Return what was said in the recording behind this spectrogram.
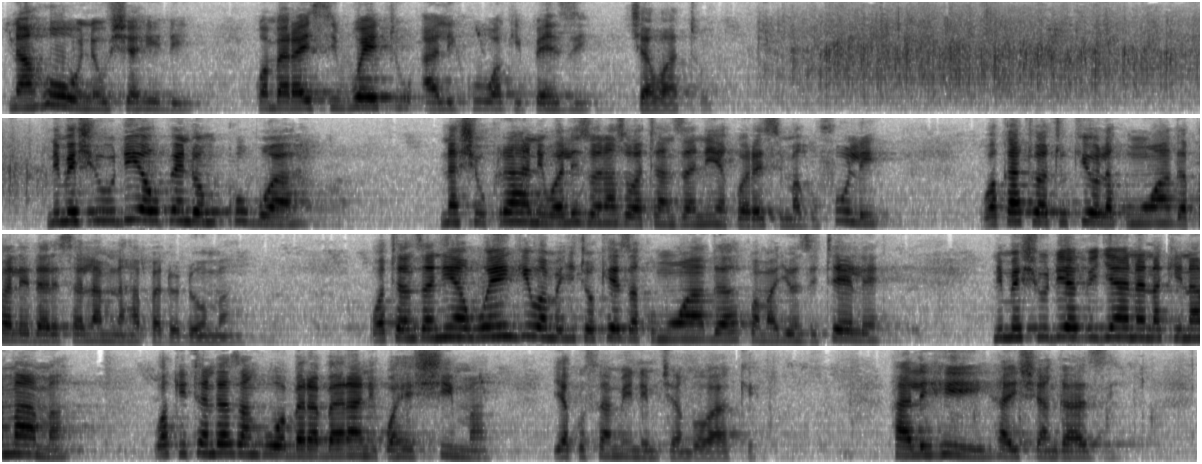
Na huu ni ushahidi kwamba rais wetu alikuwa kipenzi cha watu. Nimeshuhudia upendo mkubwa na shukrani walizo nazo Watanzania kwa Rais Magufuli wakati wa tukio la kumuaga pale Dar es Salaam na hapa Dodoma. Watanzania wengi wamejitokeza kumuaga kwa majonzi tele. Nimeshuhudia vijana na kina mama wakitandaza nguo barabarani kwa heshima ya kuthamini mchango wake. Hali hii haishangazi,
